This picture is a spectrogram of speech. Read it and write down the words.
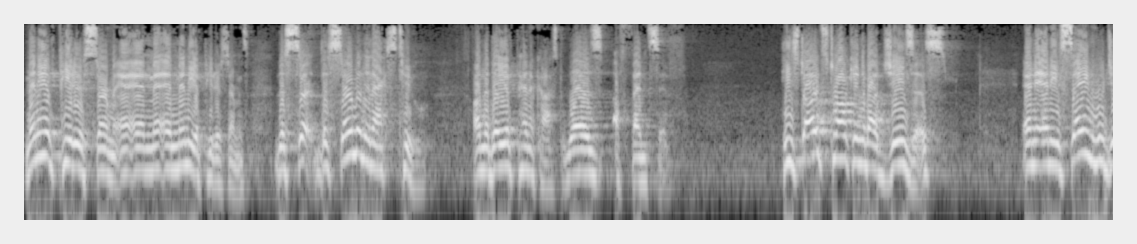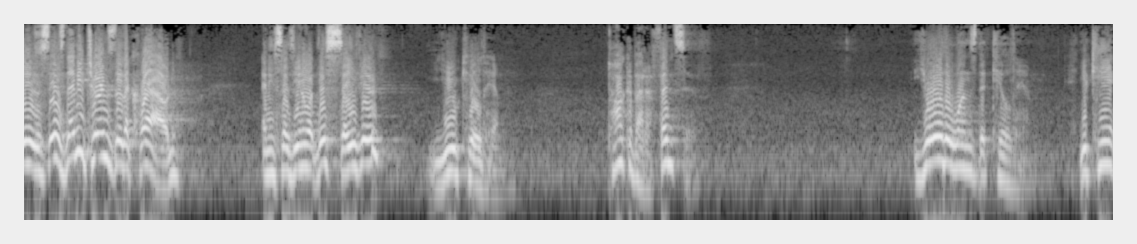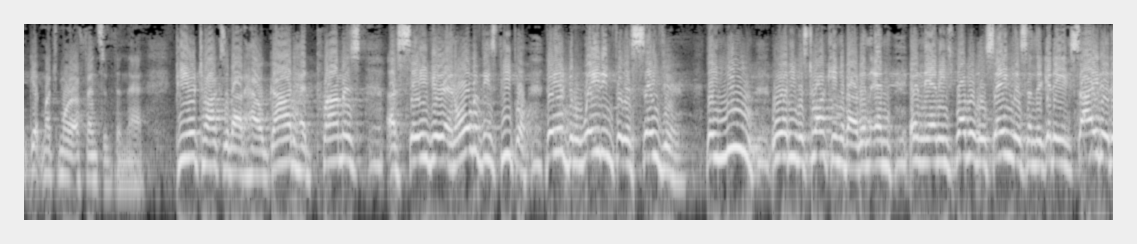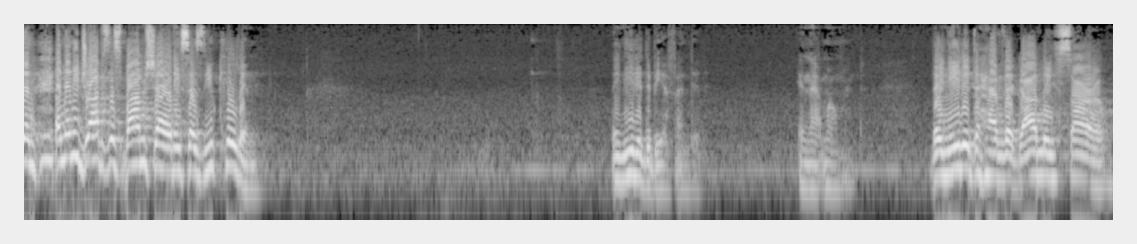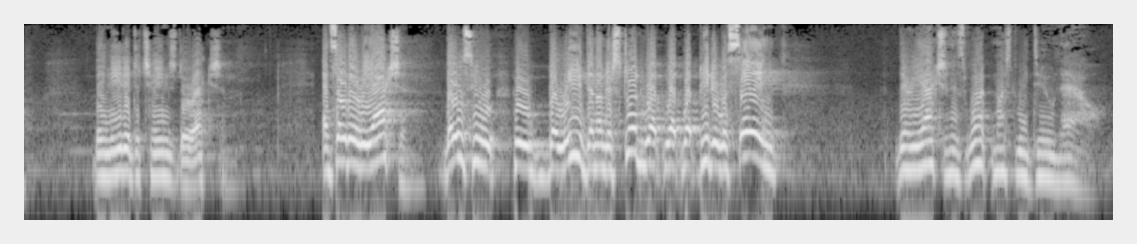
Many of Peter's sermon, and, and many of Peter's sermons, the, ser- the sermon in Acts 2 on the day of Pentecost was offensive. He starts talking about Jesus, and, and he's saying who Jesus is. Then he turns to the crowd, and he says, you know what, this Savior, you killed him. Talk about offensive. You're the ones that killed him. You can't get much more offensive than that. Peter talks about how God had promised a Savior and all of these people, they had been waiting for this Savior. They knew what he was talking about and, and, and, and he's probably saying this and they're getting excited and, and then he drops this bombshell and he says, you killed him. They needed to be offended in that moment. They needed to have their godly sorrow they needed to change direction. And so their reaction, those who, who believed and understood what, what, what Peter was saying, their reaction is, what must we do now?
